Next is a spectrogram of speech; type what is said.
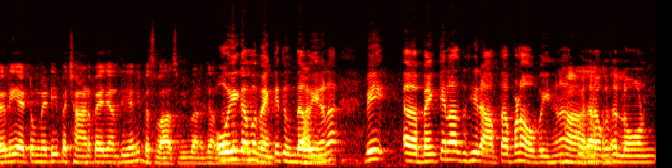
ਅਗਲੀ ਆਟੋਮੈਟਿਕ ਪਛਾਣ ਪੈ ਜਾਂਦੀ ਹੈ ਨਹੀਂ ਵਿਸ਼ਵਾਸ ਵੀ ਬਣ ਜਾਂਦਾ ਉਹੀ ਕੰਮ ਬੈਂਕ 'ਚ ਹੁੰਦਾ ਬਈ ਹਨਾ? ਵੀ ਬੈਂਕ ਨਾਲ ਤੁਸੀਂ ਰਾਬਤਾ ਬਣਾਓ ਬਈ ਹਨਾ? ਕੁਛ ਨਾ ਕੁਛ ਲੋਨ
